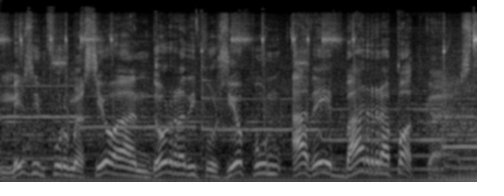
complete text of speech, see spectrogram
Més informació a andorradifusió.ad barra podcast.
